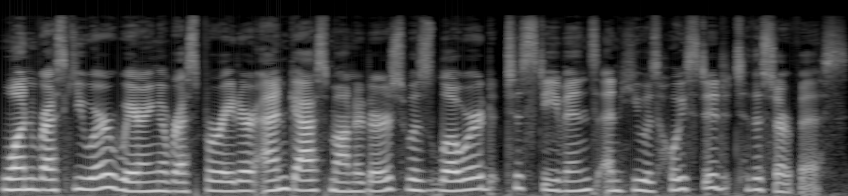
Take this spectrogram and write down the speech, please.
One rescuer wearing a respirator and gas monitors was lowered to Stevens and he was hoisted to the surface.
